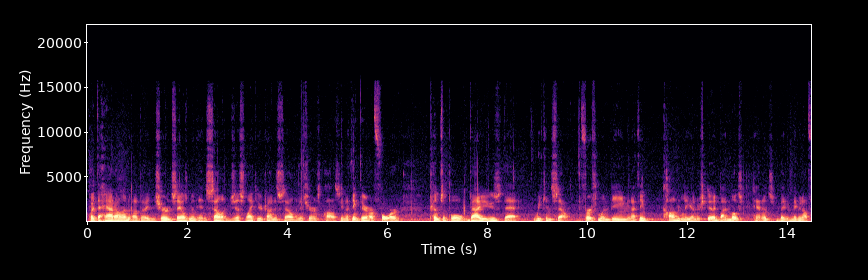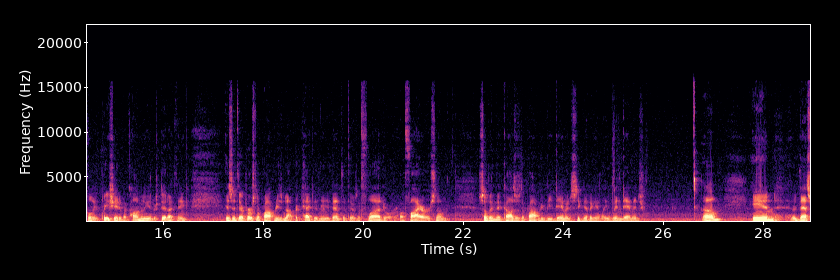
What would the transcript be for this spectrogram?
put the hat on of an insurance salesman and sell it just like you're trying to sell an insurance policy. And I think there are four principal values that we can sell. The first one being, and I think commonly understood by most tenants, maybe, maybe not fully appreciated, but commonly understood, I think, is that their personal property is not protected in the event that there's a flood or a fire or some something that causes the property to be damaged significantly, wind damage. Um, and that's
